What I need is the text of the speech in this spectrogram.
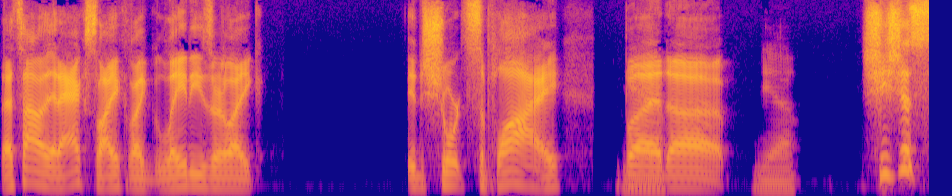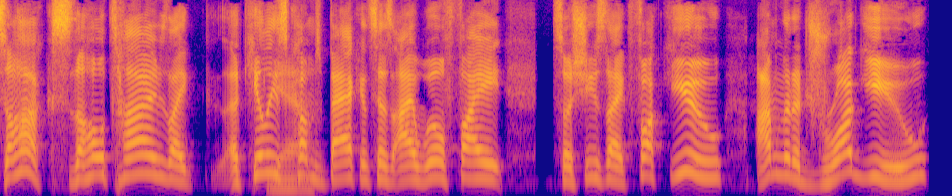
That's how it acts like. Like ladies are like in short supply, but uh yeah, she just sucks the whole time. Like Achilles Yeah. comes back and says, "I will fight." So she's like, "Fuck you! I'm gonna drug you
